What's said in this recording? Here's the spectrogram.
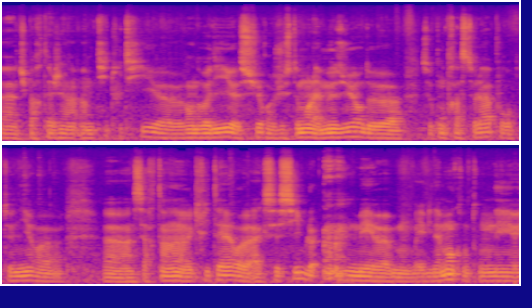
Euh, tu partageais un, petit outil euh, vendredi sur justement la mesure de ce contraste-là pour obtenir un certain critère accessible. Mais évidemment, quand on est,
